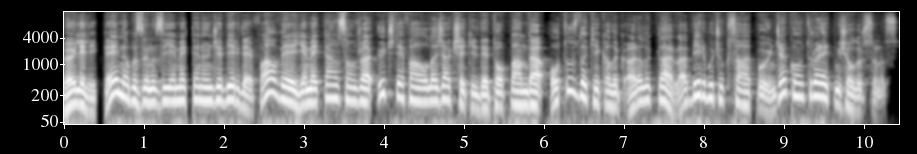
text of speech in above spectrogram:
Böylelikle nabızınızı yemekten önce bir defa ve yemekten sonra 3 defa olacak şekilde toplamda 30 dakikalık aralıklarla 1,5 saat boyunca kontrol etmiş olursunuz.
